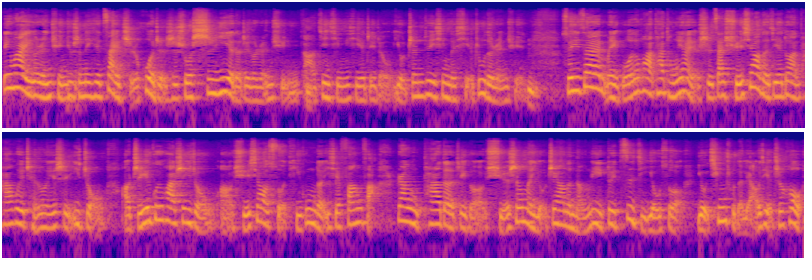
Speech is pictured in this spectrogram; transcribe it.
另外一个人群就是那些在职或者是说失业的这个人群啊，进行一些这种有针对性的协助的人群。所以在美国的话，它同样也是在学校的阶段，它会成为是一种啊、职业规划是一种啊、学校所提供的一些方法，让他的这个学生们有这样的能力，对自己有所有清楚的了解之后，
